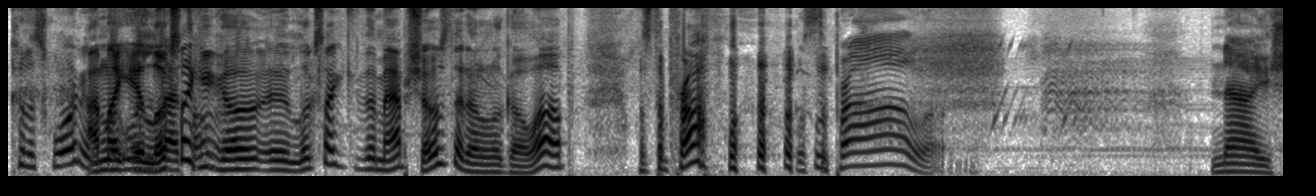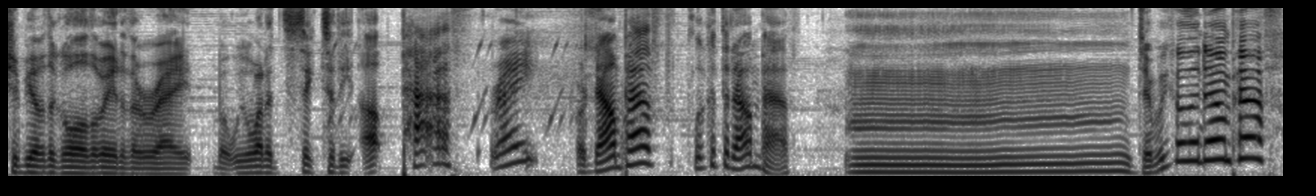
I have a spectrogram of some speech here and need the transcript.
could have sworn it. I'm like, it wasn't looks that like it tall. go. It looks like the map shows that it'll go up. What's the problem? What's the problem? Now you should be able to go all the way to the right, but we want to stick to the up path, right? Or down path? Look at the down path. mm, did we go the down path?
